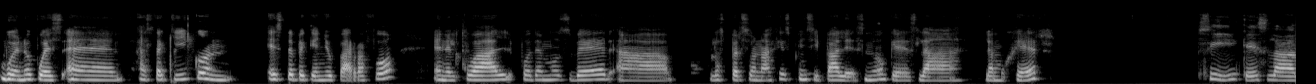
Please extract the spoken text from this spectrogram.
Bueno, pues eh, hasta aquí con este pequeño párrafo en el cual podemos ver a los personajes principales, ¿no? Que es la, mujer. Sí, que es la,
